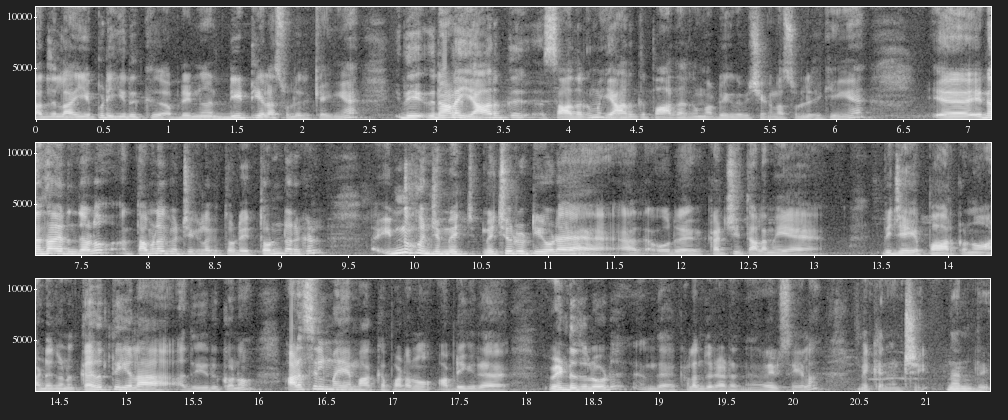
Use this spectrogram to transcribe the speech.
அதெல்லாம் எப்படி இருக்குது அப்படின்னு டீட்டெயிலாக சொல்லியிருக்கீங்க. இது இதனால் யாருக்கு சாதகம் யாருக்கு பாதகம் அப்படிங்கிற விஷயங்கள்லாம் சொல்லியிருக்கீங்க. என்னதான் இருந்தாலும் தமிழக கட்சி கழகத்துடைய தொண்டர்கள் இன்னும் கொஞ்சம் மெச் மெச்சூரிட்டியோட ஒரு கட்சி தலைமையை விஜயை பார்க்கணும் அணுகணும் கருத்தியலாக அது இருக்கணும் அரசியல் மயமாக்கப்படணும் அப்படிங்கிற வேண்டுதலோடு இந்த கலந்துரையாடலை நிறைவு செய்யலாம். மிக்க நன்றி. நன்றி.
